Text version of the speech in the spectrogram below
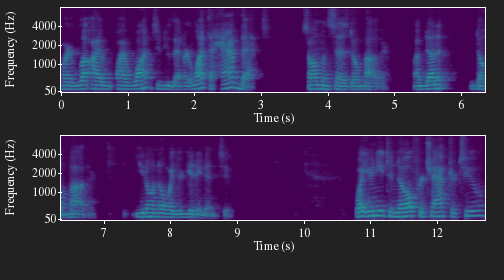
or I, I want to do that, or I want to have that. Solomon says, Don't bother. I've done it. Don't bother. You don't know what you're getting into. What you need to know for chapter two,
